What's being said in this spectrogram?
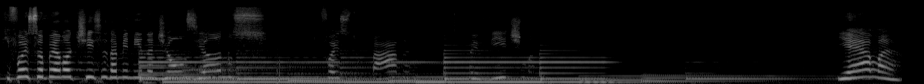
Que foi sobre a notícia da menina de 11 anos que foi estuprada, foi vítima. E ela,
